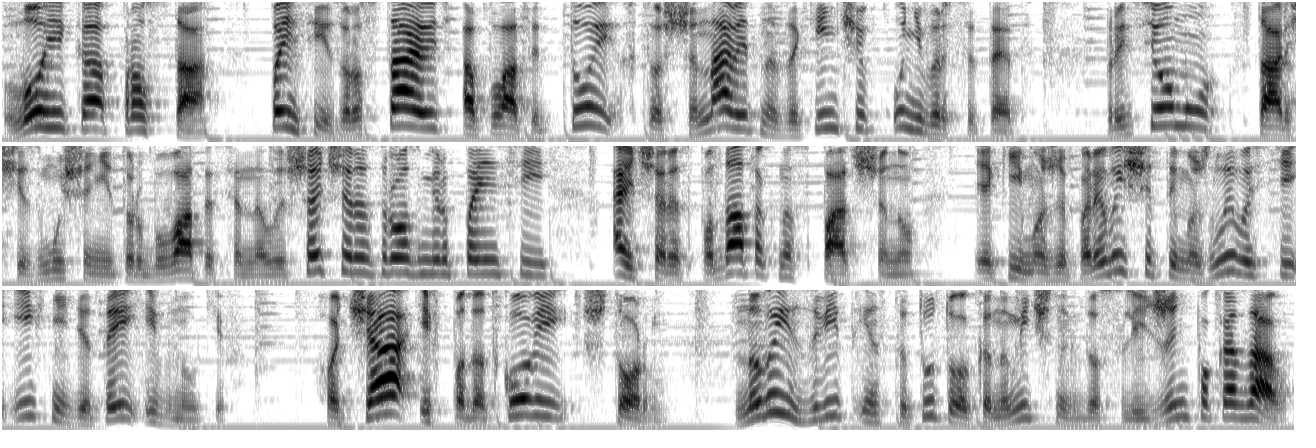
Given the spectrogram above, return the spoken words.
Логіка проста: пенсії зростають, а платить той, хто ще навіть не закінчив університет. При цьому старші змушені турбуватися не лише через розмір пенсії, а й через податок на спадщину, який може перевищити можливості їхніх дітей і внуків. Хоча і в податковій шторм. Новий звіт Інституту економічних досліджень показав,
